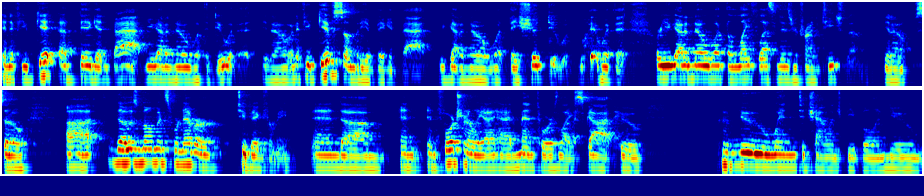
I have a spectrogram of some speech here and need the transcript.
and if you get a big at bat, you got to know what to do with it, you know. And if you give somebody a big at bat, you've got to know what they should do with, with it, or you got to know what the life lesson is you're trying to teach them, you know. So uh, those moments were never too big for me, and um, and and fortunately, I had mentors like Scott who who knew when to challenge people and knew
